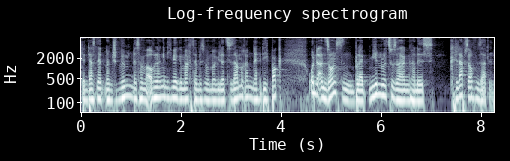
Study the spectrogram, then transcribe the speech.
Denn das nennt man Schwimmen. Das haben wir auch lange nicht mehr gemacht. Da müssen wir mal wieder zusammen ran. Da hätte ich Bock. Und ansonsten bleibt mir nur zu sagen, Hannes, klaps auf den Sattel.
